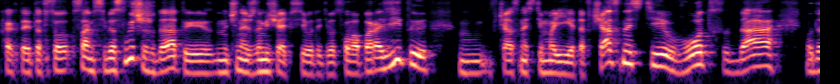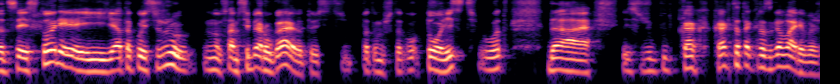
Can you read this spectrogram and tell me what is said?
как-то это все сам себя слышишь, да, ты начинаешь замечать все вот эти вот слова паразиты, в частности мои, это в частности, вот, да, вот эта вся история, и я такой сижу, ну, сам себя ругаю, то есть, потому что, то есть, вот, да, как, как ты так разговариваешь,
